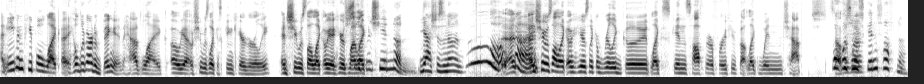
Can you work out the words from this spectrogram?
And even people like uh, Hildegard of Bingen had like, oh yeah, she was like a skincare girly. And she was all like, oh yeah, here's my like, was she a nun? yeah, she's a nun. Oh, okay. And, and she was all like, oh, here's like a really good like skin softener for if you've got like wind chapped what was her skin softener?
